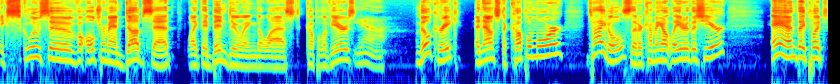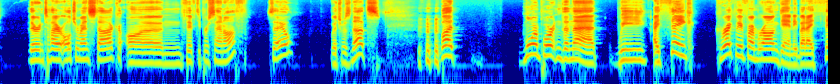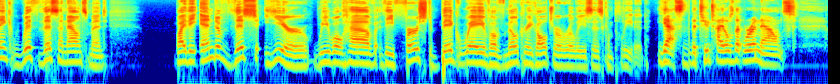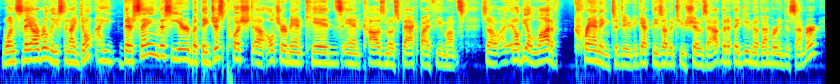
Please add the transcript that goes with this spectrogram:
exclusive Ultraman dub set like they've been doing the last couple of years, Yeah. Mill Creek announced a couple more titles that are coming out later this year, and they put their entire Ultraman stock on 50% off sale, which was nuts. but more important than that, we, I think, correct me if I'm wrong, Danny, but I think with this announcement, by the end of this year, we will have the first big wave of Mill Creek Ultra releases completed. Yes, the two titles that were announced once they are released and I don't I they're saying this year but they just pushed uh, Ultraman Kids and Cosmos back by a few months. So uh, it'll be a lot of cramming to do to get these other two shows out, but if they do November and December,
